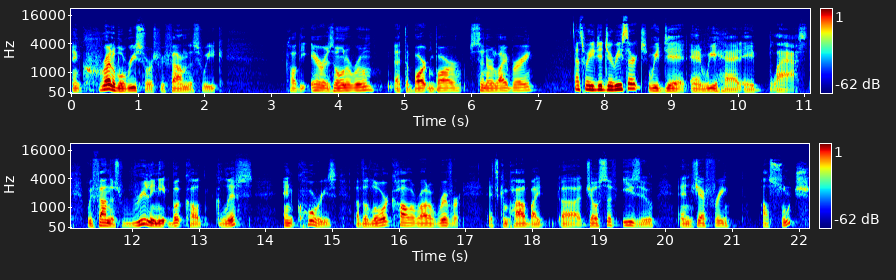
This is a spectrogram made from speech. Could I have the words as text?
incredible resource we found this week called the Arizona Room at the Burton Barr Central Library. That's where you did your research? We did, and we had a blast. We found this really neat book called Glyphs and Quarries of the Lower Colorado River. It's compiled by uh, Joseph Izu and Jeffrey Alsuch.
